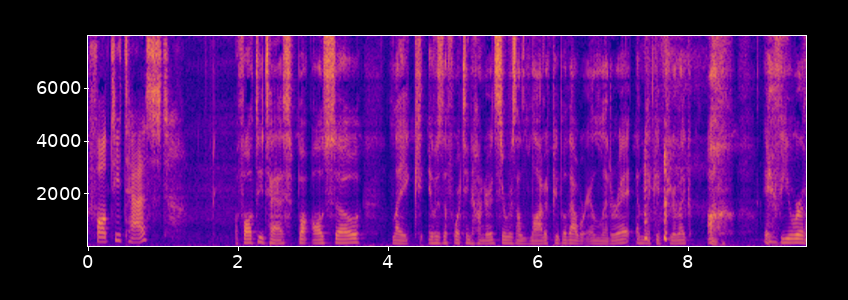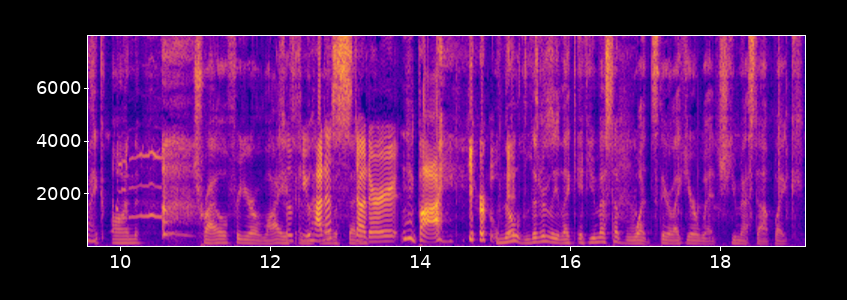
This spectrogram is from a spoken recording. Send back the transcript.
faulty test. A faulty test, but also, like, it was the 1400s. There was a lot of people that were illiterate, and like, if you're like, oh, if you were like on trial for your life, So if you had a sudden- stutter by your no, literally, like if you messed up once, they're like, "You're a witch. You messed up. Like,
